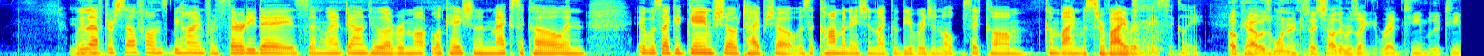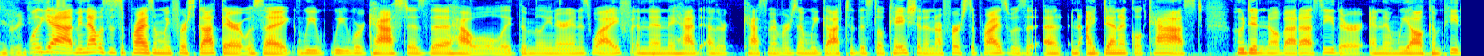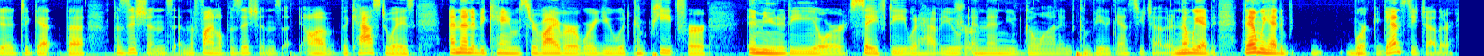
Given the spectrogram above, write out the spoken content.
you We know, left our cell phones behind for 30 days and went down to a remote location in Mexico. And it was like a game show type show. It was a combination like the original sitcom combined with Survivor, basically. Okay, I was wondering because I saw there was like red team, blue team, green team. Well, yeah, I mean that was a surprise when we first got there. It was like we we were cast as the Howell, like the millionaire and his wife, and then they had other cast members, and we got to this location, and our first surprise was a, a, an identical cast who didn't know about us either, and then we all competed to get the positions and the final positions of the castaways, and then it became Survivor, where you would compete for immunity or safety, what have you, and then you'd go on and compete against each other, and then we had then we had to work against each other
